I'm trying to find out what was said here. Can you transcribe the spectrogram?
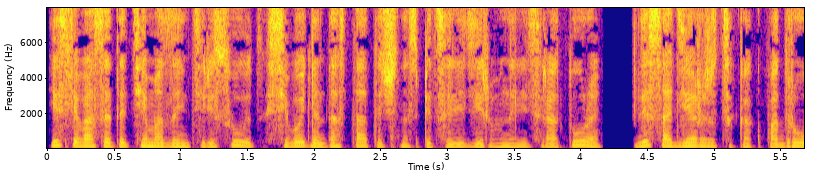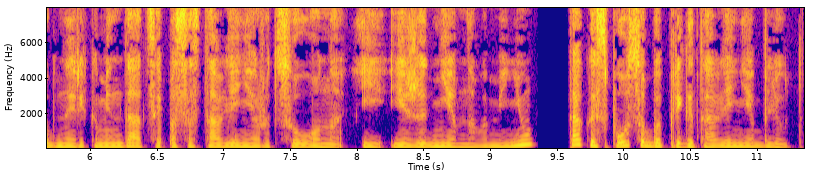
Если вас эта тема заинтересует, сегодня достаточно специализированной литературы, где содержатся как подробные рекомендации по составлению рациона и ежедневного меню, так и способы приготовления блюд.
